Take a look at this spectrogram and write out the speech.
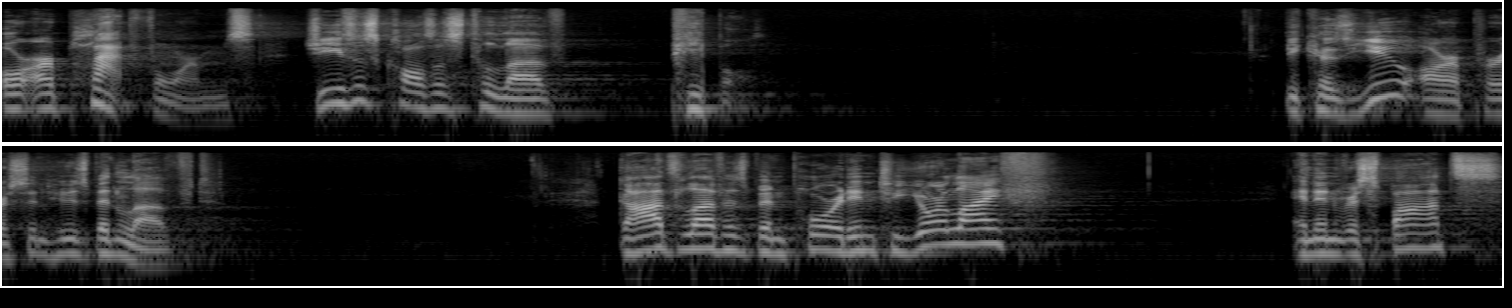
or our platforms. Jesus calls us to love people. Because you are a person who's been loved. God's love has been poured into your life, and in response,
